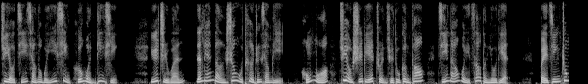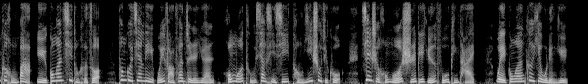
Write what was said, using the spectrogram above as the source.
具有极强的唯一性和稳定性，与指纹。人脸等生物特征相比，虹膜具有识别准确度更高、极难伪造等优点。北京中科虹霸与公安系统合作，通过建立违法犯罪人员虹膜图像信息统一数据库，建设虹膜识别云服务平台，为公安各业务领域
